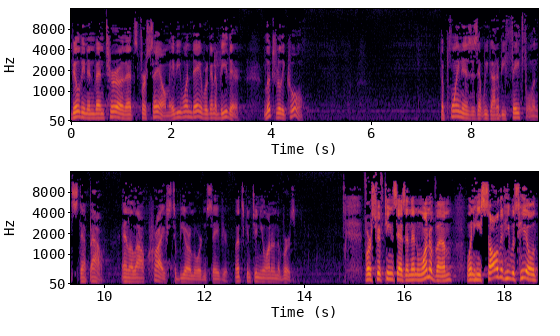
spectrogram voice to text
building in Ventura that's for sale. Maybe one day we're going to be there. Looks really cool. The point is, is that we got to be faithful and step out and allow Christ to be our Lord and Savior. Let's continue on in the verse. Verse 15 says, And then one of them, when he saw that he was healed,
